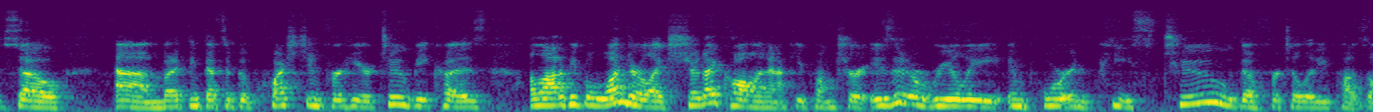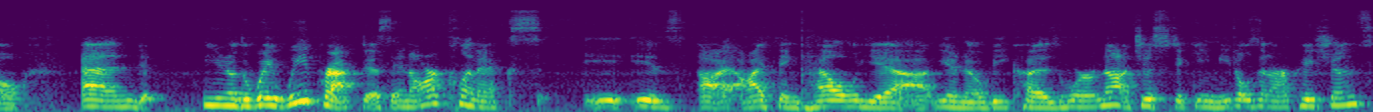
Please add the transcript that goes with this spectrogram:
So, um, but I think that's a good question for here too, because a lot of people wonder like should i call an acupuncture? Is it a really important piece to the fertility puzzle? And you know the way we practice in our clinics is I, I think hell yeah you know because we're not just sticking needles in our patients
